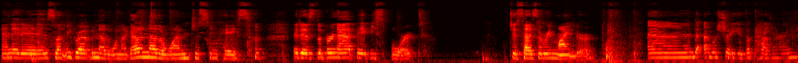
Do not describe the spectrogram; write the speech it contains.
And it is, let me grab another one. I got another one just in case. it is the Bernat Baby Sport, just as a reminder. And I will show you the pattern.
